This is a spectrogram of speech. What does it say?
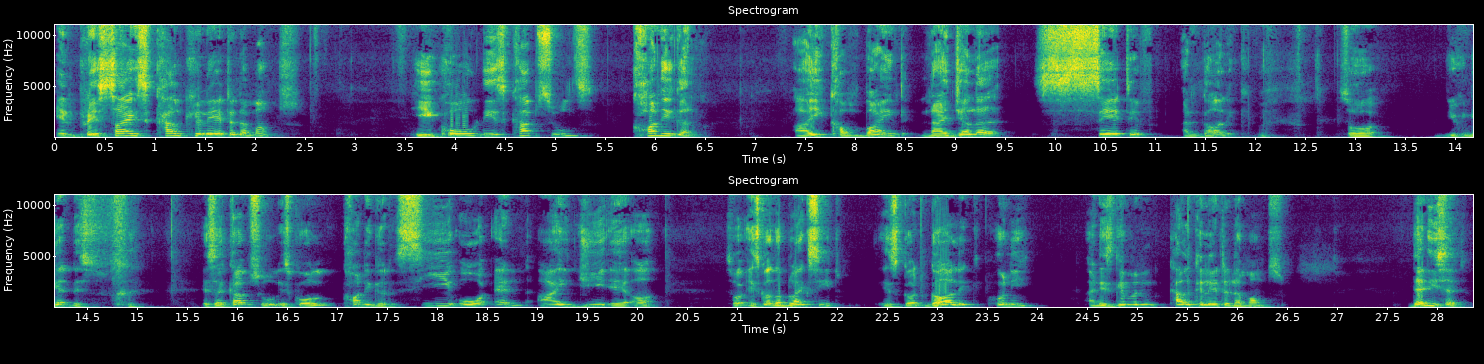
in precise calculated amounts. He called these capsules Conigar. I combined Nigella, sativa, and garlic. So you can get this. it's a capsule. It's called Conigar. C O N I G A R. So it's got the black seed. It's got garlic, honey, and it's given calculated amounts. Then he said,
